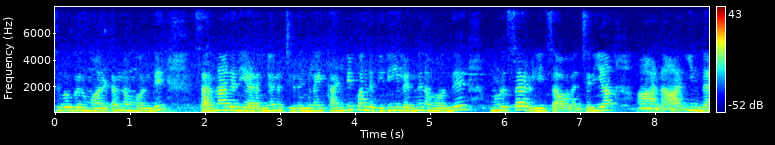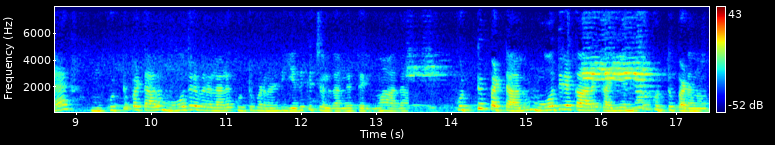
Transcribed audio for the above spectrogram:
சிவபெருமானிடம் நம்ம வந்து சரணாகதி அடைஞ்சோம்னு வச்சுக்கிறீங்களேன் கண்டிப்பா அந்த விதியிலேருந்து நம்ம வந்து முழுசா ரிலீஸ் ஆகலாம். சரியா? ஆனா இந்த குட்டுப்பட்டாலும் மோதிர விரலால குட்டுப்படணும்ட்டு எதுக்கு சொல்லுதாங்க தெரியுமா? அதான். குட்டுப்பட்டாலும் மோதிரக்கார கையனுக்கு குட்டுப்படணும்.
